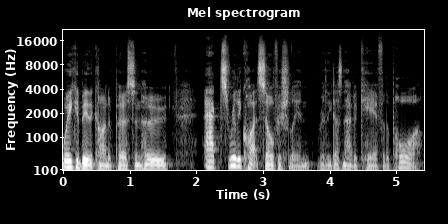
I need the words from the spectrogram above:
We could be the kind of person who acts really quite selfishly and really doesn't have a care for the poor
